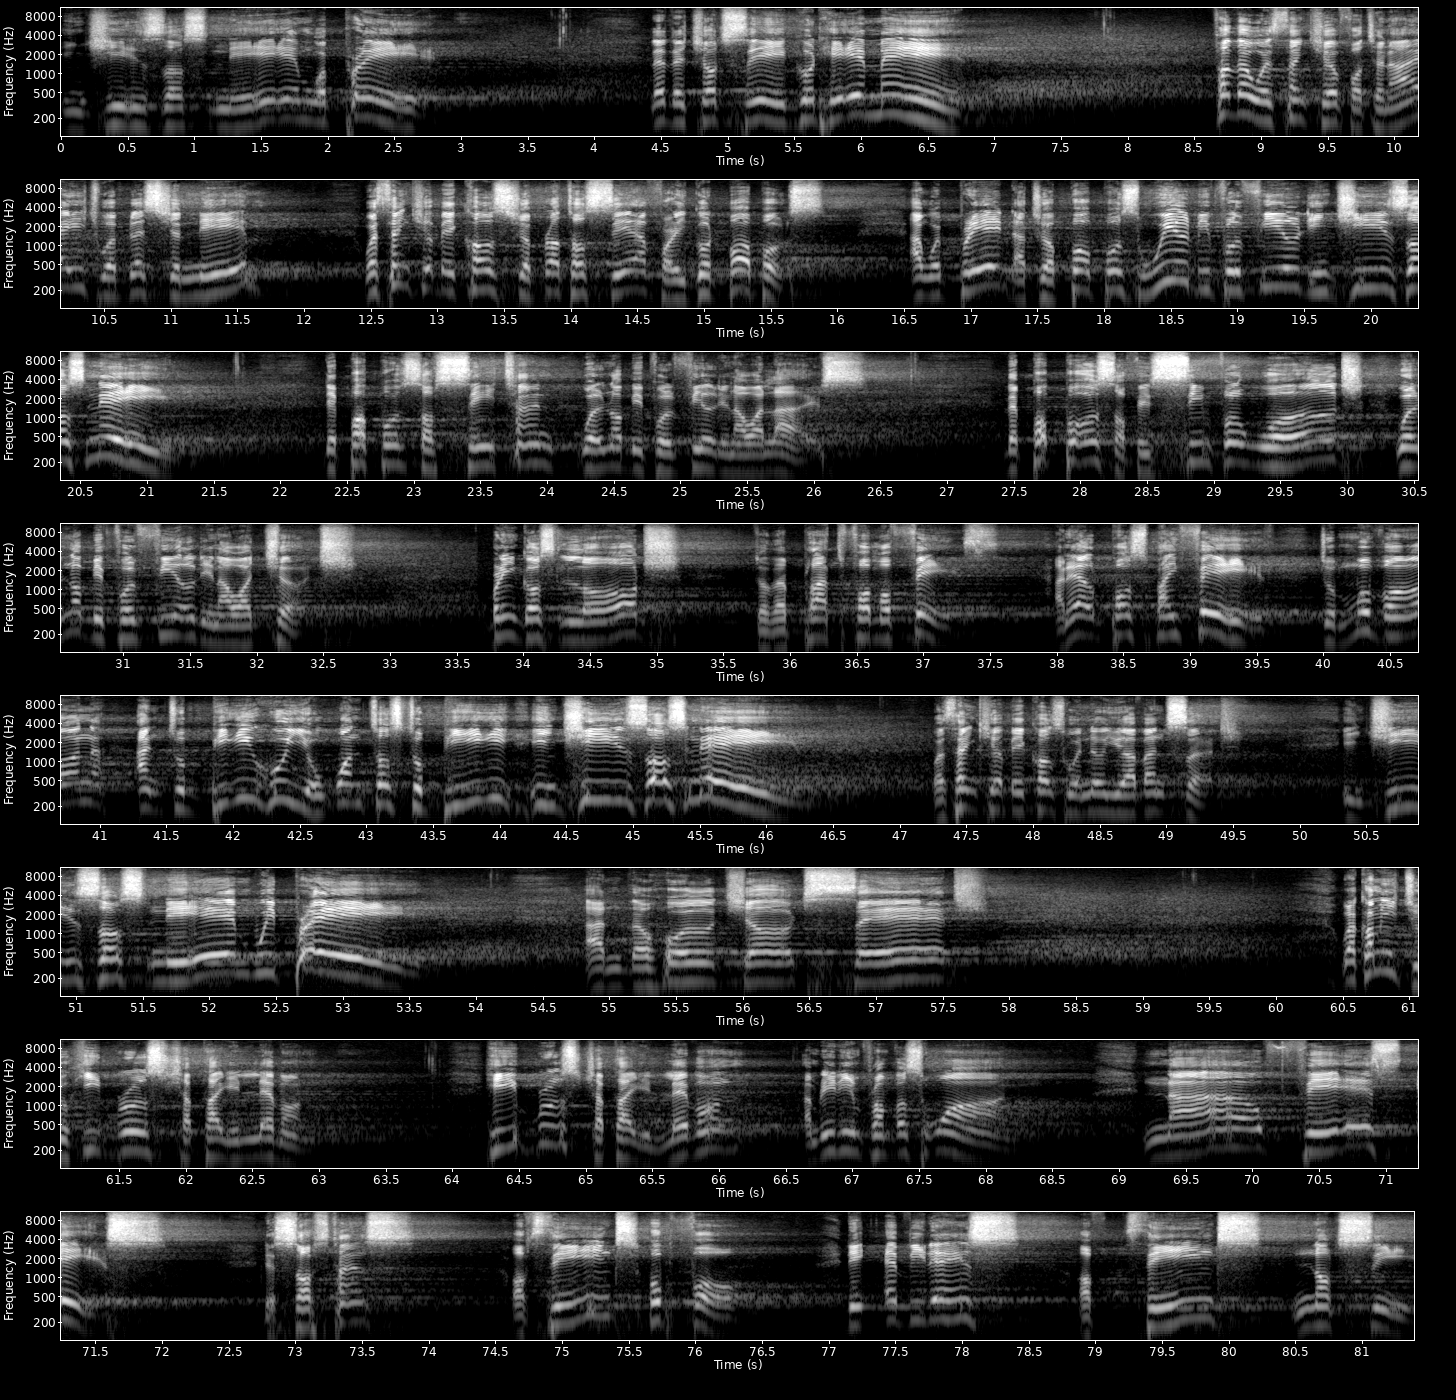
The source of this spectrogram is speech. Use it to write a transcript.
In Jesus' name we pray. Let the church say good amen. Father, we thank you for tonight. We bless your name. We thank you because you brought us here for a good purpose. And we pray that your purpose will be fulfilled in Jesus' name. The purpose of Satan will not be fulfilled in our lives. The purpose of a sinful world will not be fulfilled in our church. Bring us, Lord, to the platform of faith and help us by faith to move on and to be who you want us to be in Jesus' name. Well, thank you because we know you have answered. In Jesus' name we pray. And the whole church said, we're coming to Hebrews chapter 11. Hebrews chapter 11, I'm reading from verse 1. Now faith is the substance of things hoped for, the evidence of things not seen.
